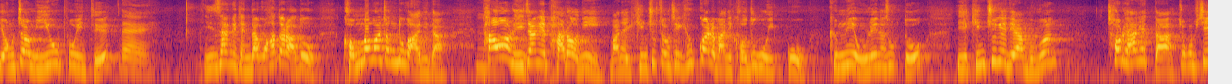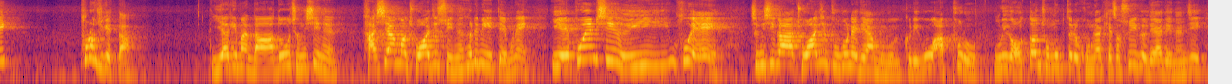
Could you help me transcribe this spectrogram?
0.25포인트 네. 인상이 된다고 하더라도 겁먹을 정도가 아니다. 파월 의장의 발언이 만약에 긴축 정책이 효과를 많이 거두고 있고 금리 올리는 속도 이제 긴축에 대한 부분 처리하겠다. 조금씩 풀어주겠다. 이야기만 나와도 증시는 다시 한번 좋아질 수 있는 흐름이기 때문에 이 FOMC 이후에 증시가 좋아질 부분에 대한 부분 그리고 앞으로 우리가 어떤 종목들을 공략해서 수익을 내야 되는지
